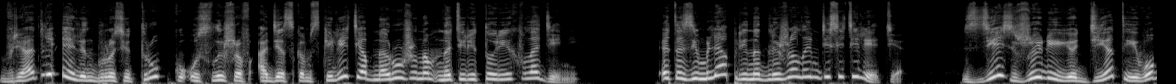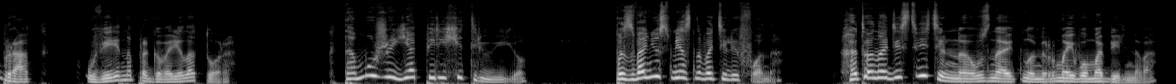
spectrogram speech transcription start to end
Вряд ли Эллен бросит трубку, услышав о детском скелете, обнаруженном на территории их владений. Эта земля принадлежала им десятилетия. Здесь жили ее дед и его брат, — уверенно проговорила Тора. К тому же я перехитрю ее. Позвоню с местного телефона, а то она действительно узнает номер моего мобильного.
